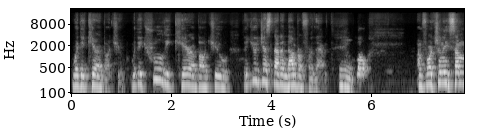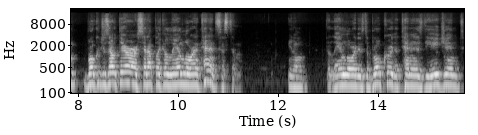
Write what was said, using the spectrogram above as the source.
where they care about you, where they truly care about you, that you're just not a number for them. Mm-hmm. Well, unfortunately, some brokerages out there are set up like a landlord and tenant system. You know, the landlord is the broker, the tenant is the agent,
